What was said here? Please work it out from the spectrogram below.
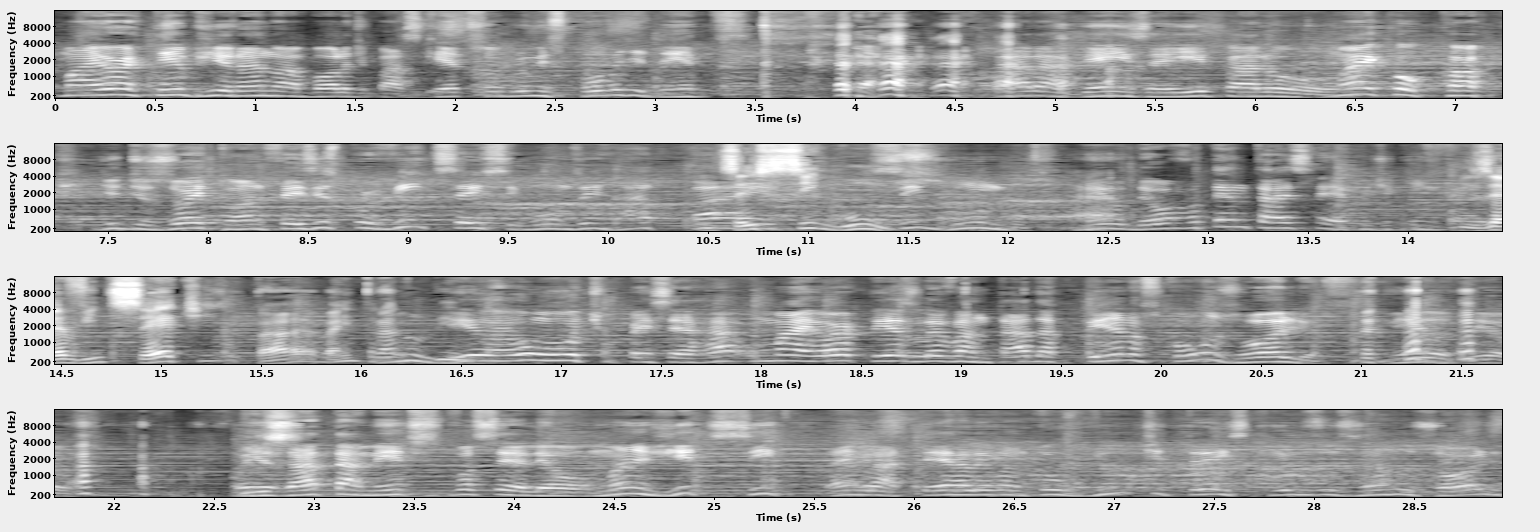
ó. Maior tempo girando uma bola de basquete sobre uma escova de dentes. Parabéns aí para o Michael Koch, de 18 anos. Fez isso por 26 segundos, hein? Rapaz. 26 segundos. Segundos. Meu Deus, eu vou tentar esse recorde aqui em casa. Fizer 27, tá, vai entrar no E livro. o último, para encerrar, o maior peso levantado apenas com os olhos. Meu Deus. Foi exatamente isso que você leu. Manjit Singh, da Inglaterra, levantou 23 quilos usando os olhos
